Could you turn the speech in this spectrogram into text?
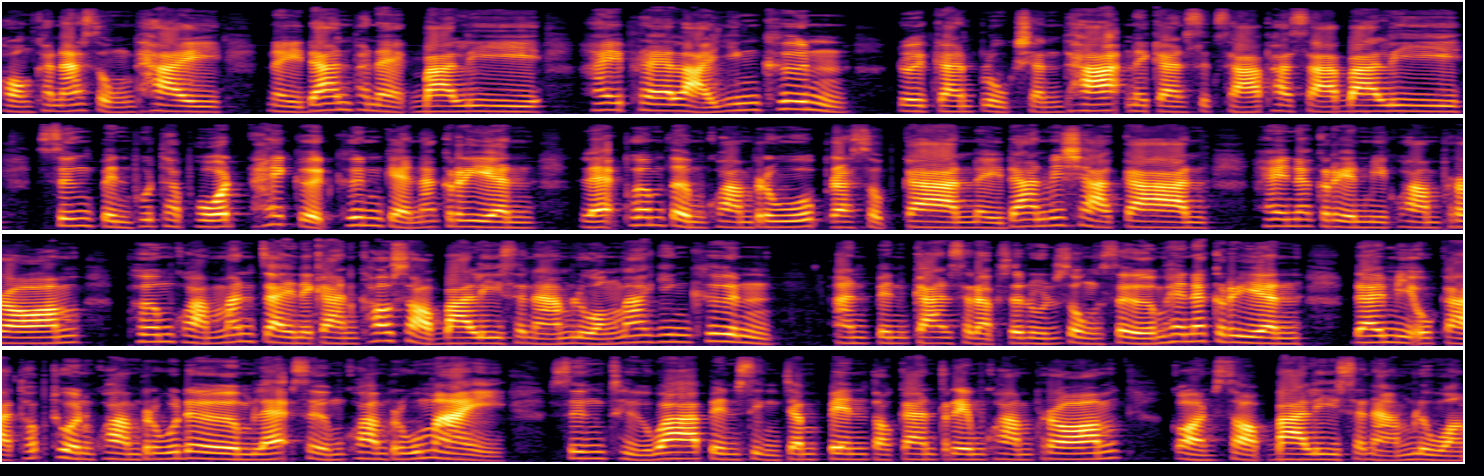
ของคณะสงฆ์ไทย ในด้านแผนกบาลี ให้แพร่หลายยิ่งขึ้น โดยการปลูกฉันทะในการศึกษาภาษาบาลี ซึ่งเป็นพุทธพจน์ให้เกิดขึ้นแก่นักเรียน และเพิ่มเติมความรู้ประสบการณ์ในด้านวิชาการ ให้นักเรียนมีความพร้อม เพิ่มความมั่นใจในการเข้าสอบบาลีสนามหลวงมากยิ่งขึ้นอันเป็นการสนับสนุนส่งเสริมให้นักเรียน ได้มีโอกาสทบทวนความรู้เดิม และเสริมความรู้ใหม่ ซึ่งถือว่าเป็นสิ่งจำเป็นต่อการเตรียมความพร้อม ก่อนสอบบาลีสนามหลวง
